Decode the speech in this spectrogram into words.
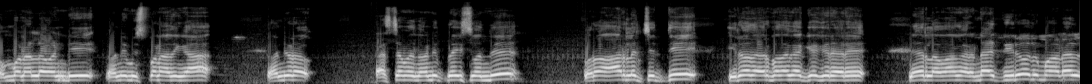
ரொம்ப நல்ல வண்டி. வண்டி மிஸ் பண்ணாதீங்க. வண்டியோட கஸ்டமர் இந்த வண்டி ப்ரைஸ் வந்து ஒரு ஆறு லட்சத்தி இருபதாயிரம் ரூபாய் தாங்க கேட்குறாரு நேரில் வாங்க. ரெண்டாயிரத்தி இருபது மாடல்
